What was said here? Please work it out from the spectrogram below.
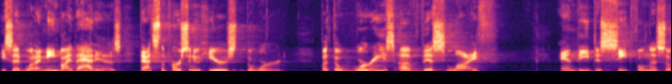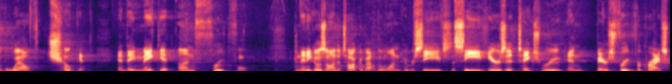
he said, What I mean by that is, that's the person who hears the word, but the worries of this life and the deceitfulness of wealth choke it, and they make it unfruitful. And then he goes on to talk about the one who receives the seed, hears it, takes root, and bears fruit for Christ.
